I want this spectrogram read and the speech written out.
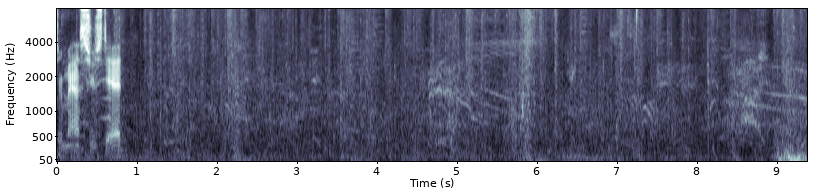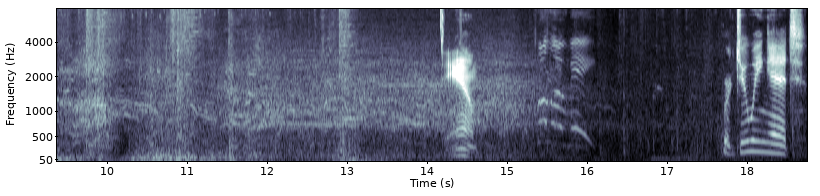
Their master's dead. Damn. Follow me! We're doing it.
